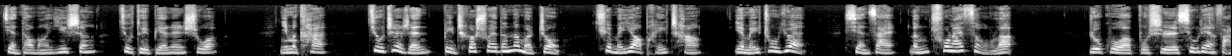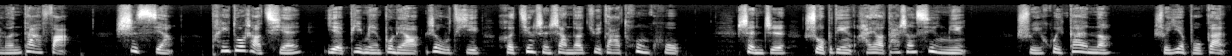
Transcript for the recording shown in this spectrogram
见到王医生，就对别人说：“你们看。”就这人被车摔得那么重，却没要赔偿，也没住院，现在能出来走了。如果不是修炼法轮大法，试想赔多少钱也避免不了肉体和精神上的巨大痛苦，甚至说不定还要搭上性命。谁会干呢？谁也不干。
